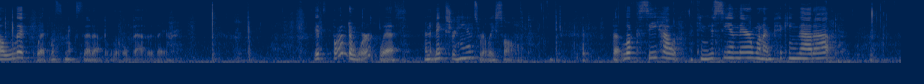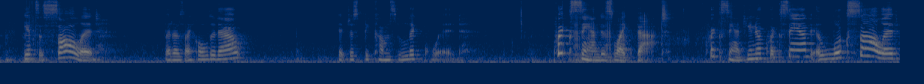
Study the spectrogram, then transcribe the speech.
a liquid. Let's mix that up a little better there. It's fun to work with, and it makes your hands really soft. But look, see how, can you see in there when I'm picking that up? It's a solid, but as I hold it out, it just becomes liquid. Quicksand is like that quicksand. You know quicksand? It looks solid,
